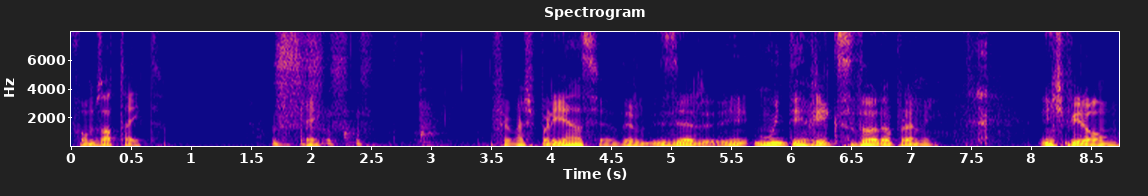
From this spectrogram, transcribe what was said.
Fomos ao Tate. Ok? Foi uma experiência, devo dizer, muito enriquecedora para mim. Inspirou-me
